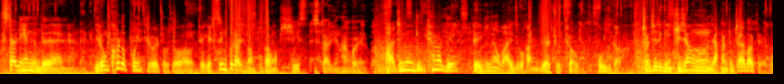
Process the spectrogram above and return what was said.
스타일링 했는데 이런 컬러 포인트를 줘서 되게 심플하지만 부담 없이 스타일링 한 거예요. 바지는 좀 편하게 백이나 와이드로 가는 게 좋더라고 보기가. 전체적인 기장은 약간 좀 짧아도 되고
